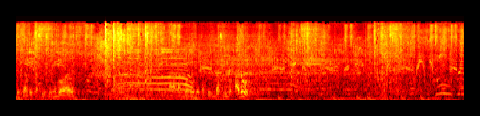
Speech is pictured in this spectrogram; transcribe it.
bocah pintas di sini boy. Kenalkan boy? Bocah pintas nih kenalkan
